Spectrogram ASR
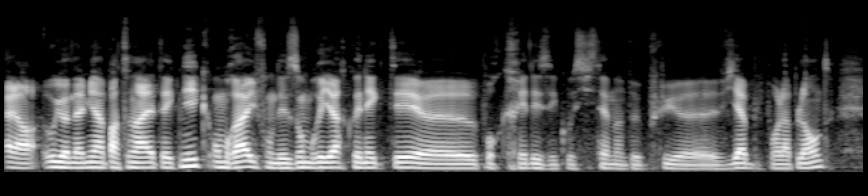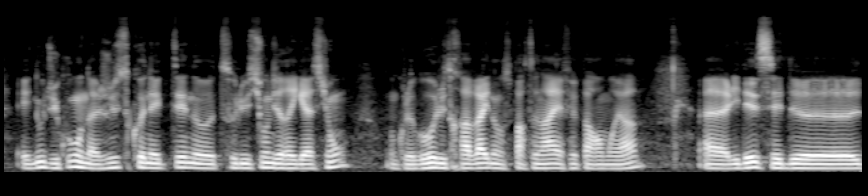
Alors oui, on a mis un partenariat technique. Ombra, ils font des ombrières connectées euh, pour créer des écosystèmes un peu plus euh, viables pour la plante. Et nous, du coup, on a juste connecté notre solution d'irrigation. Donc le gros du travail dans ce partenariat est fait par Ombrea. Euh, l'idée, c'est de,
